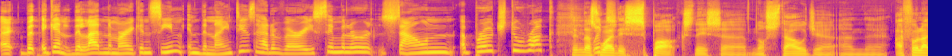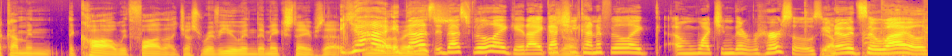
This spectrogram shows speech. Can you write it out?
uh, but again, the Latin American scene in the '90s had a very similar sound approach to rock. I think that's why this sparks this uh, nostalgia, and uh, I feel like I'm in the car with father, just reviewing the mixtapes. That you Yeah, know what I it mean? does. It's- It does feel like it. I actually kind of feel like I'm watching the rehearsals. You Yep. know, it's so wild.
